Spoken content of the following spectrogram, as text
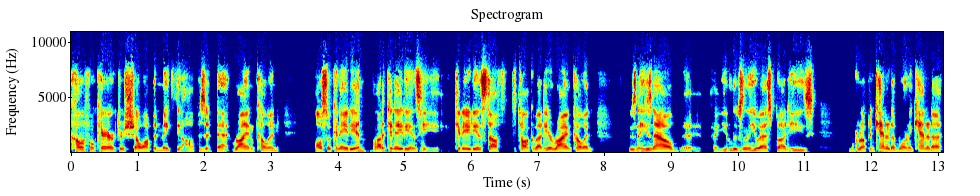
colorful characters show up and make the opposite bet. Ryan Cohen, also Canadian, a lot of Canadians, he, Canadian stuff to talk about here. Ryan Cohen, who's he's now uh, he lives in the U.S., but he's grew up in Canada, born in Canada,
